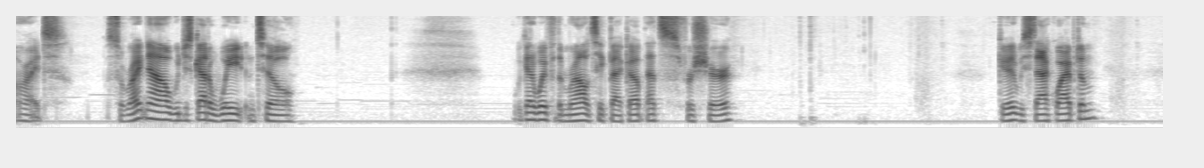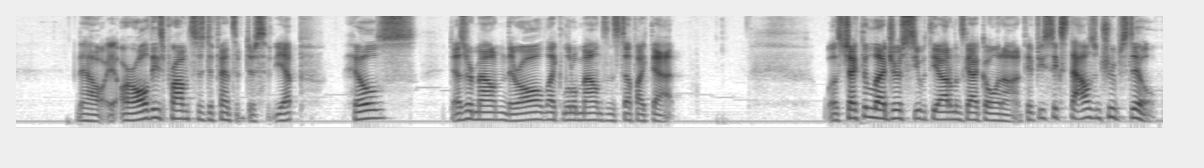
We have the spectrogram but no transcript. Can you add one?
All right. So right now, we just got to wait until... We got to wait for the morale to tick back up, that's for sure. Good, we stack wiped them. Now, are all these provinces defensive? Just, yep. Hills, Desert Mountain, they're all like little mountains and stuff like that. Well, let's check the ledger, see what the Ottomans got going on. 56,000 troops still.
